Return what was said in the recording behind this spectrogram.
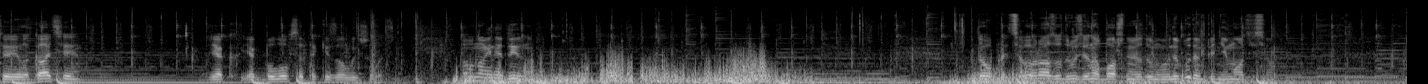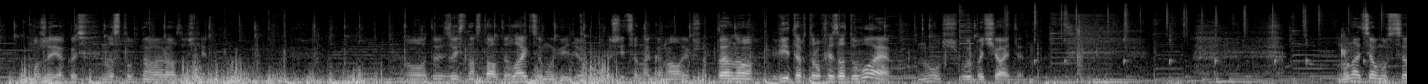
цієї локації. Як, як було, все таки залишилося. Ну воно і не дивно. Добре, цього разу, друзі, на башню, я думаю, не будемо підніматися. Може якось наступного разу ще. От, ви, звісно, ставте лайк цьому відео, підпишіться на канал, якщо певно вітер трохи задуває, ну ж вибачайте. Ну на цьому все.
